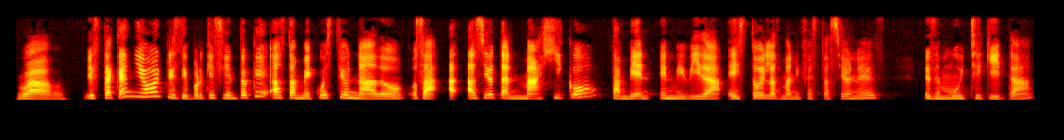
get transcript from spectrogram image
Wow. Y está cañón, Cristi, porque siento que hasta me he cuestionado, o sea, ha sido tan mágico también en mi vida esto de las manifestaciones desde muy chiquita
